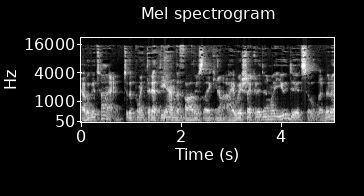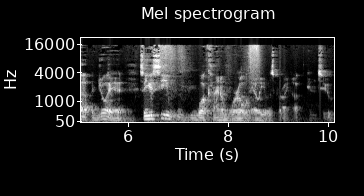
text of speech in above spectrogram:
have a good time. To the point that at the end, the father's like, you know, I wish I could have done what you did, so live it up, enjoy it. So you see what kind of world Elio is growing up into.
